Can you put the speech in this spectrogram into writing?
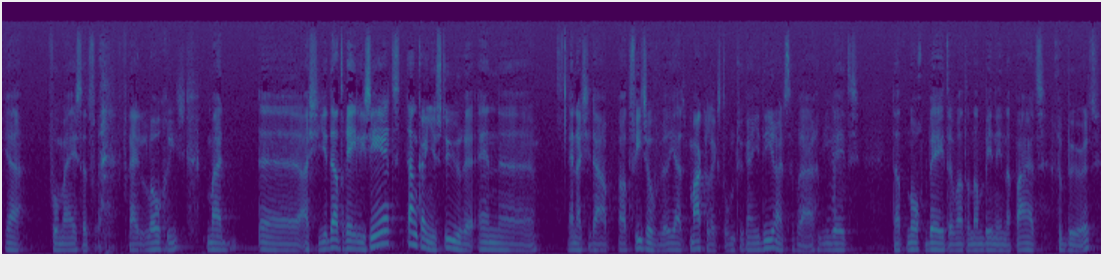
Ja, voor mij is dat vrij logisch. Maar als je je dat realiseert, dan kan je sturen. En, en als je daar advies over wil, ja, het is makkelijkst om natuurlijk aan je dierenarts te vragen. Die Ja. weet dat nog beter wat er dan binnen in dat paard gebeurt.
